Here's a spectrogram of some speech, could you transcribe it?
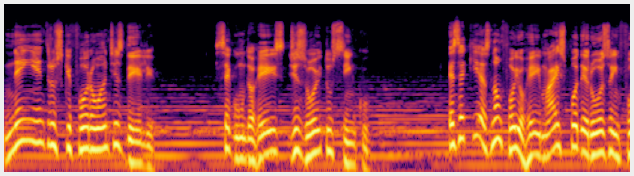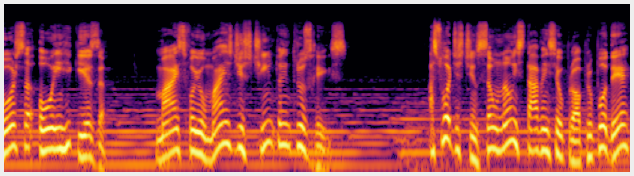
nem entre os que foram antes dele. Segundo Reis 18:5. Ezequias não foi o rei mais poderoso em força ou em riqueza, mas foi o mais distinto entre os reis. A sua distinção não estava em seu próprio poder,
